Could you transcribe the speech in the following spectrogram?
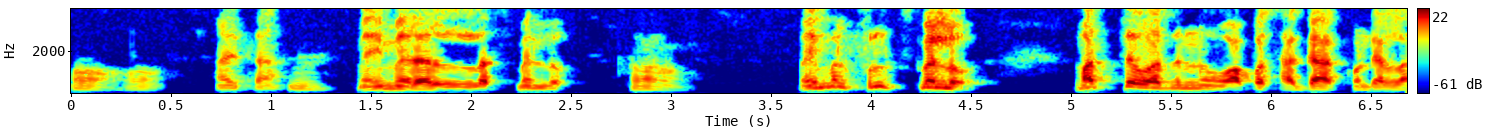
ಹ್ಮ್, ಆಯ್ತಾ. ಮೈ ಮೇಲೆಲ್ಲ ಸ್ಮೆಲ್ಲು. ಮೈ ಮೇಲೆ ಫುಲ್ ಸ್ಮೆಲ್ಲು ಮತ್ತೆ ಅದನ್ನು ವಾಪಸ್ ಹಗ್ಗ ಹಾಕೊಂಡೆಲ್ಲ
